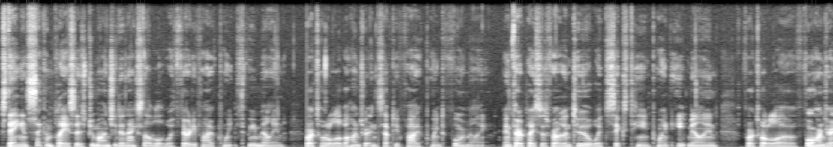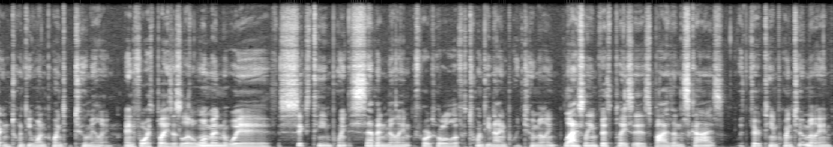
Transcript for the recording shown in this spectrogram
Staying in second place is Jumanji The Next Level with 35.3 million for a total of 175.4 million. In third place is Frozen 2 with 16.8 million for a total of 421.2 million. In fourth place is Little Woman with 16.7 million for a total of 29.2 million. Lastly, in fifth place is Spies in Disguise with 13.2 million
